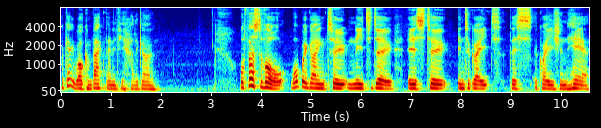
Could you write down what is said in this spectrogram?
Okay, welcome back then if you had a go. Well, first of all, what we're going to need to do is to integrate this equation here.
